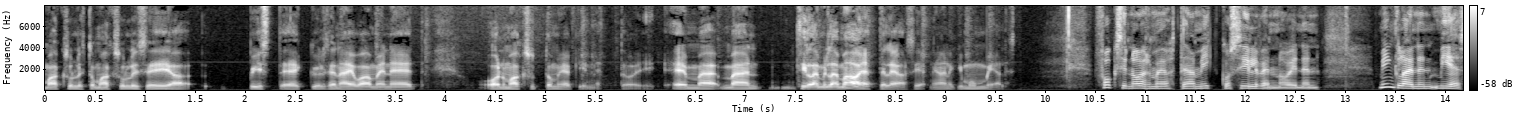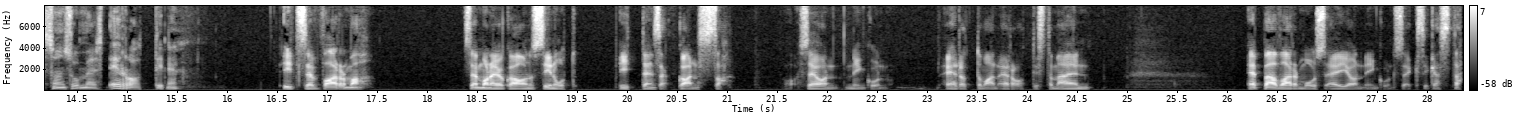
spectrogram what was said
maksullista maksullisia ja pistee, kyllä se näin vaan menee, että on maksuttomiakin. Että toi, en mä, mä en, sillä millä mä ajattelen asiaa, niin ainakin mun mielestä. Foxin ohjelmajohtaja Mikko Silvennoinen, minkälainen mies on sun mielestä erottinen? Itse varma, semmoinen, joka on sinut itsensä kanssa. Se on niin kuin ehdottoman erottista. Mä en, epävarmuus ei ole niin kuin seksikästä.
